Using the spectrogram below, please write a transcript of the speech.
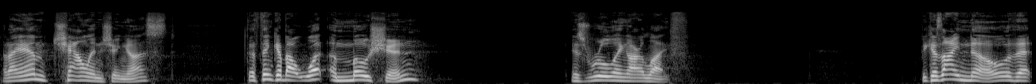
But I am challenging us to think about what emotion is ruling our life. Because I know that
